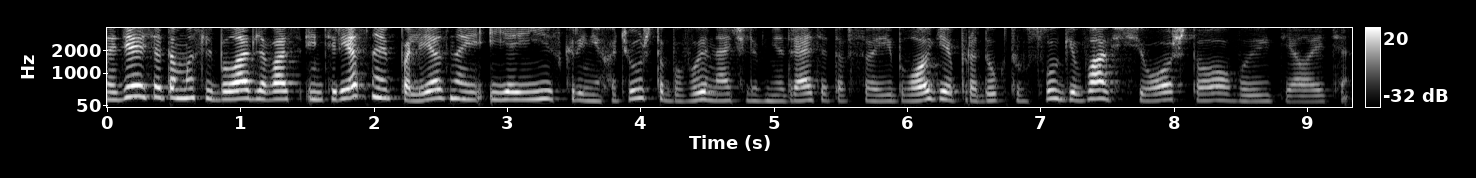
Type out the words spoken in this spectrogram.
Надеюсь, эта мысль была для вас интересной, полезной, и я искренне хочу, чтобы вы начали внедрять это в свои блоги, продукты, услуги, во все, что вы делаете.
